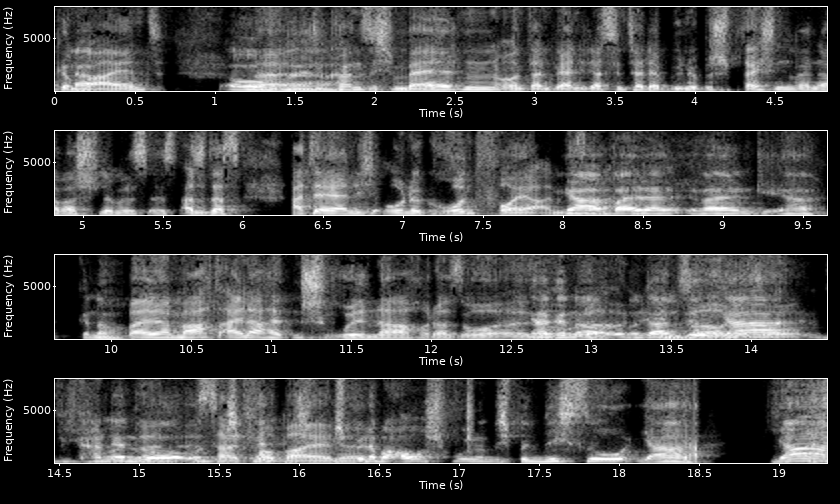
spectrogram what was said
gemeint. Ja. Oh, äh. Die können sich melden und dann werden die das hinter der Bühne besprechen, wenn da was Schlimmes ist. Also das hat er ja nicht ohne Grund vorher angesagt. Ja, weil da, weil, ja, genau. Weil da macht einer halt einen Schwulen nach oder so. Also, ja, genau. und dann so, ja, so. wie kann er nur? Und halt ich, kenn, vorbei, ich, ich bin ne? aber auch schwul und ich bin nicht so, ja, ja, ja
